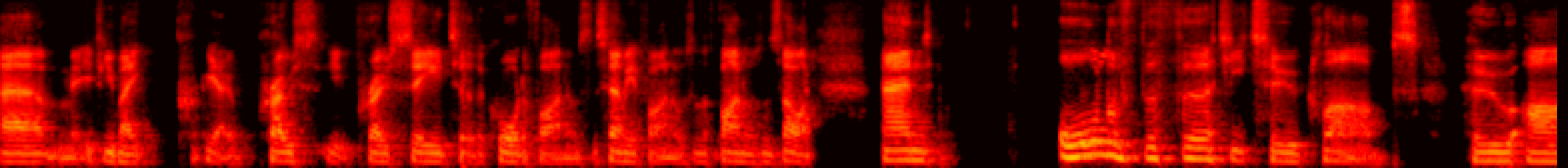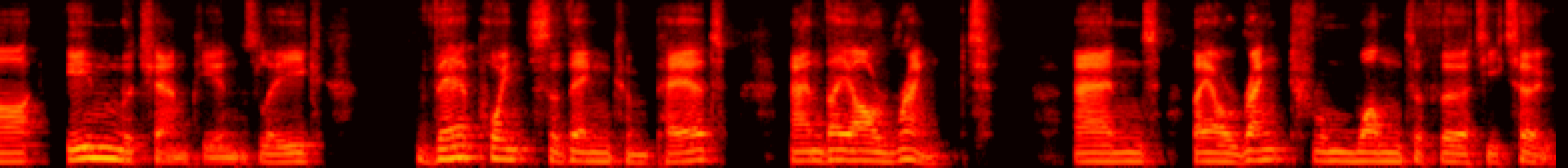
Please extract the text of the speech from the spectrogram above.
Um, if you make you know proceed, proceed to the quarterfinals, the semi-finals, and the finals, and so on, and all of the 32 clubs who are in the Champions League, their points are then compared, and they are ranked, and they are ranked from one to 32.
